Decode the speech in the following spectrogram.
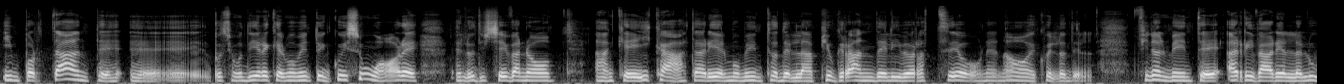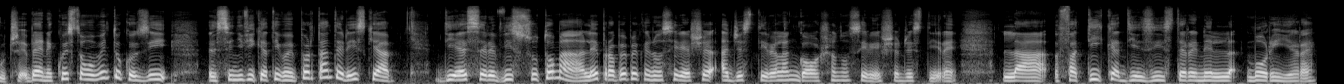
importante, eh, possiamo dire che è il momento in cui si muore, eh, lo dicevano anche i catari, è il momento della più grande liberazione, no? è quello del finalmente arrivare alla luce. Ebbene, questo momento così eh, significativo e importante rischia di essere vissuto male proprio perché non si riesce a gestire l'angoscia, non si riesce a gestire la fatica di esistere nel morire.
